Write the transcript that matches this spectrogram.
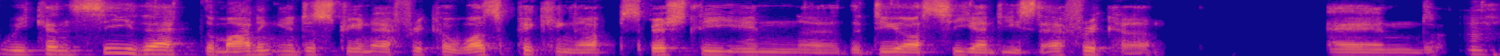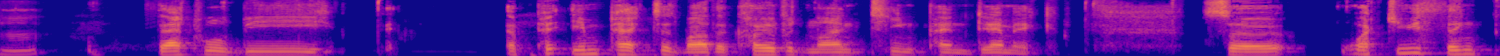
We can see that the mining industry in Africa was picking up, especially in uh, the DRC and East Africa. And mm-hmm. that will be impacted by the COVID 19 pandemic. So, what do you think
